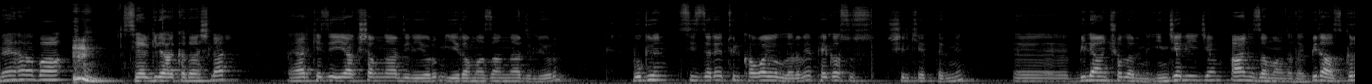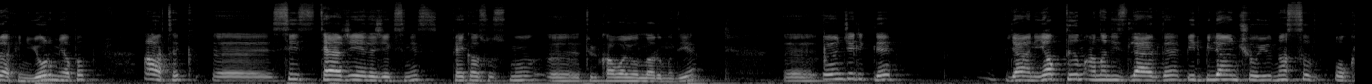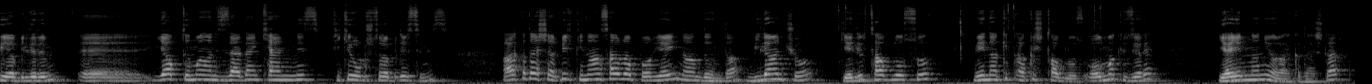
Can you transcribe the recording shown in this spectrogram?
Merhaba sevgili arkadaşlar. Herkese iyi akşamlar diliyorum, iyi Ramazanlar diliyorum. Bugün sizlere Türk Hava Yolları ve Pegasus şirketlerinin e, bilançolarını inceleyeceğim. Aynı zamanda da biraz grafiğini yorum yapıp artık e, siz tercih edeceksiniz Pegasus mu e, Türk Hava Yolları mı diye. E, öncelikle yani yaptığım analizlerde bir bilançoyu nasıl okuyabilirim? Ee, yaptığım analizlerden kendiniz fikir oluşturabilirsiniz. Arkadaşlar bir finansal rapor yayınlandığında bilanço, gelir tablosu ve nakit akış tablosu olmak üzere yayınlanıyor arkadaşlar.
